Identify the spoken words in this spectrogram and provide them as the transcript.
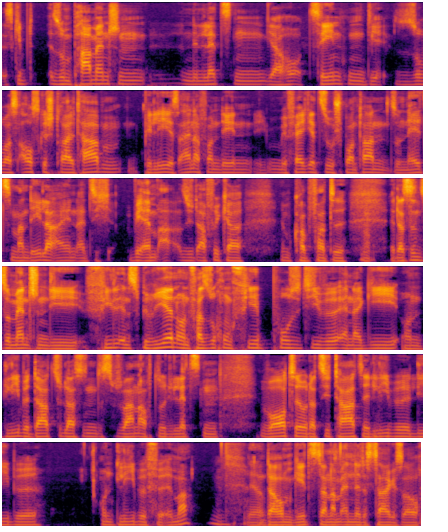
es gibt so ein paar Menschen in den letzten Jahrzehnten, die sowas ausgestrahlt haben. Pelé ist einer von denen. Mir fällt jetzt so spontan so Nelson Mandela ein, als ich WM Südafrika im Kopf hatte. Das sind so Menschen, die viel inspirieren und versuchen, viel positive Energie und Liebe dazulassen. Das waren auch so die letzten Worte oder Zitate. Liebe, Liebe und Liebe für immer. Ja. Und darum geht es dann am Ende des Tages auch.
